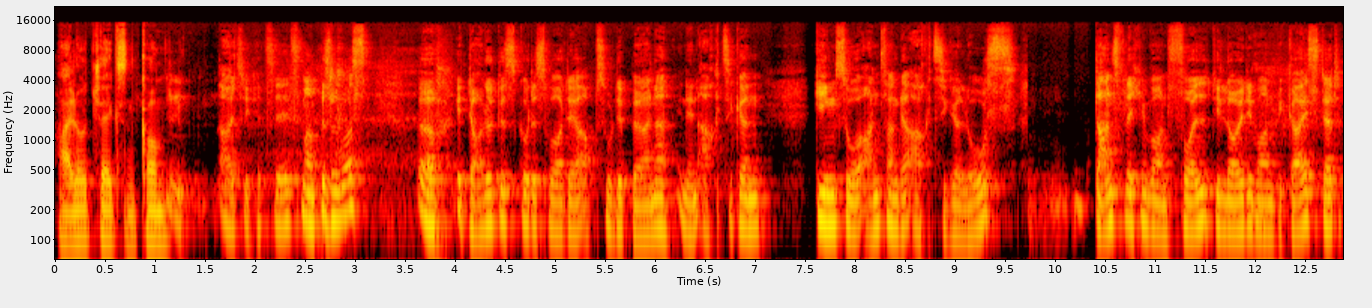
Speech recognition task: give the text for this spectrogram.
Hallo Jackson, komm. Also ich erzähle jetzt mal ein bisschen was. Äh, Italo Disco, das war der absolute Burner in den 80ern. Ging so Anfang der 80er los. Tanzflächen waren voll, die Leute waren begeistert.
